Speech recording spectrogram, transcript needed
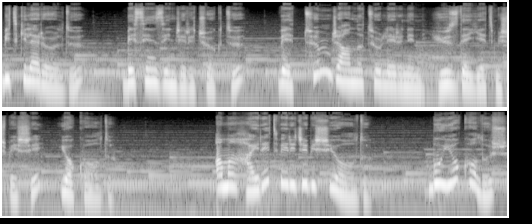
Bitkiler öldü, besin zinciri çöktü ve tüm canlı türlerinin %75'i yok oldu. Ama hayret verici bir şey oldu. Bu yok oluş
